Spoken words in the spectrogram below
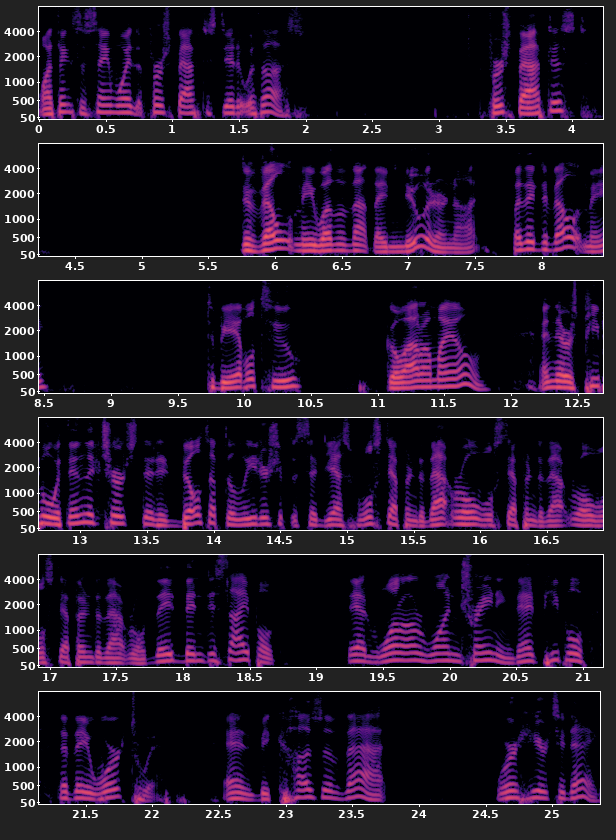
Well, I think it's the same way that First Baptist did it with us. First Baptist developed me, whether or not they knew it or not, but they developed me to be able to go out on my own. And there was people within the church that had built up the leadership that said, yes, we'll step into that role, we'll step into that role, we'll step into that role. They'd been discipled. They had one-on-one training. They had people that they worked with. And because of that, we're here today.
